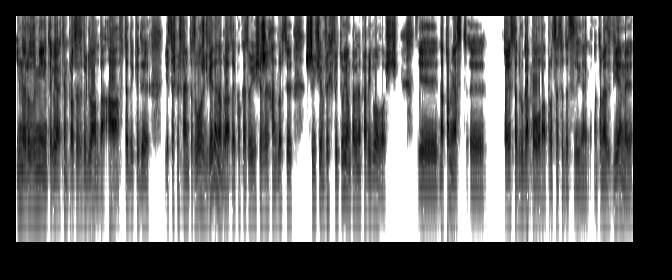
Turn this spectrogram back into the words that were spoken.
inne rozumienie tego, jak ten proces wygląda. A wtedy, kiedy jesteśmy w stanie to złożyć w jeden obrazek, okazuje się, że handlowcy rzeczywiście wychwytują pewne prawidłowości. Natomiast to jest ta druga połowa procesu decyzyjnego. Natomiast wiemy,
